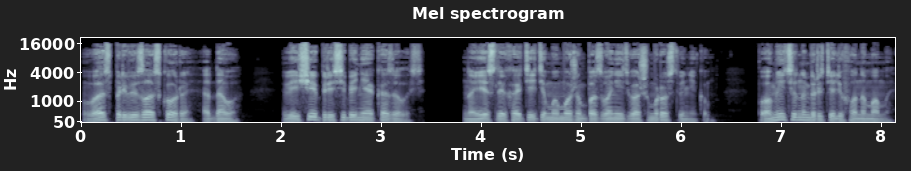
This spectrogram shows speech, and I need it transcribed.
«Вас привезла скорая, одного. Вещей при себе не оказалось. Но если хотите, мы можем позвонить вашим родственникам. Помните номер телефона мамы?»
